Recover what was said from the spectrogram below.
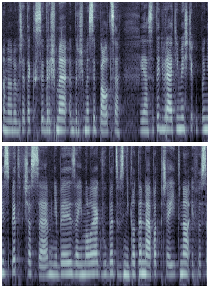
Ano, dobře, tak si držme, držme si palce. Já se teď vrátím ještě úplně zpět v čase. Mě by zajímalo, jak vůbec vznikl ten nápad přejít na IFS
